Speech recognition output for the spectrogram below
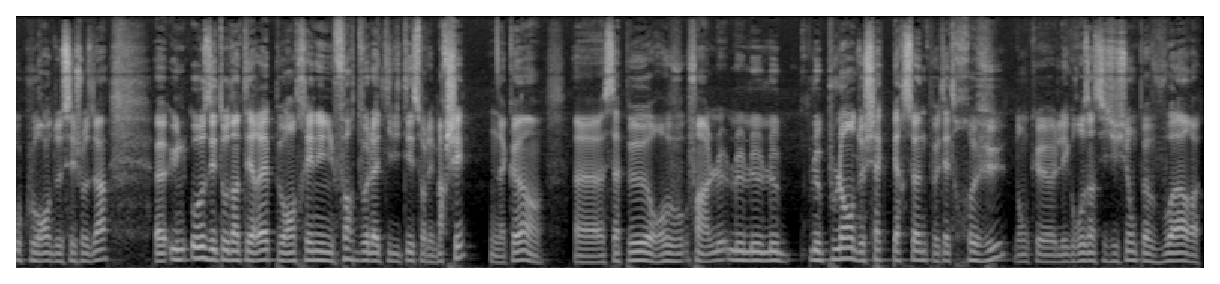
au courant de ces choses-là. Euh, une hausse des taux d'intérêt peut entraîner une forte volatilité sur les marchés, d'accord? Ça peut, enfin, le, plan de chaque personne peut être revu, donc les grosses institutions peuvent voir,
